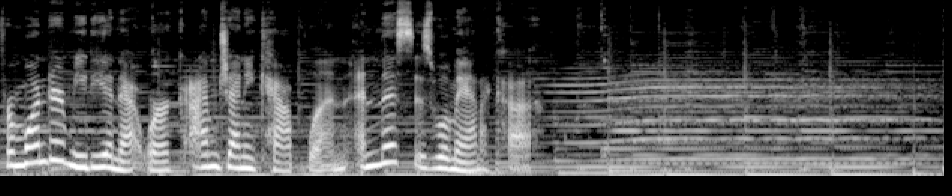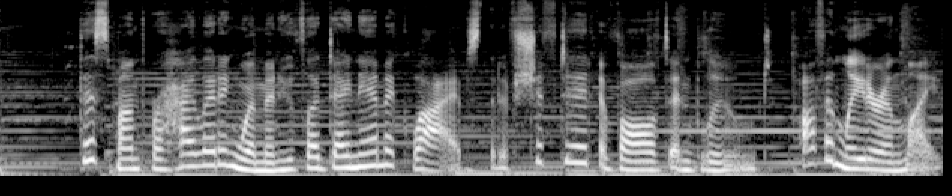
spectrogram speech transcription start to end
From Wonder Media Network, I'm Jenny Kaplan, and this is Womanica. This month, we're highlighting women who've led dynamic lives that have shifted, evolved, and bloomed, often later in life.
